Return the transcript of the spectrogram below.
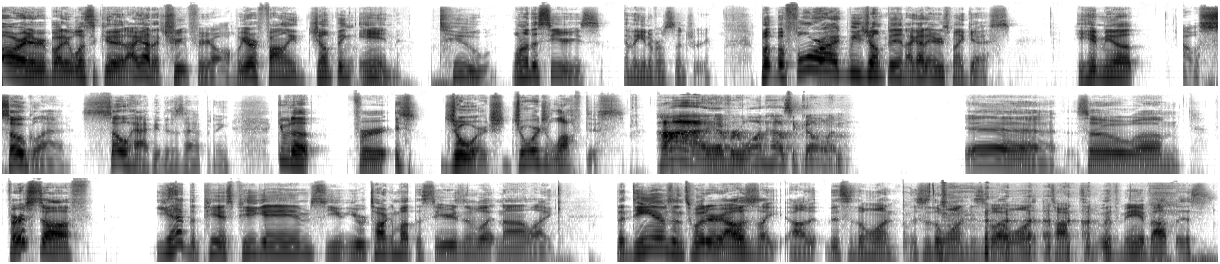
All right, everybody, what's good? I got a treat for y'all. We are finally jumping in to one of the series in the Universal Century. But before I we jump in, I got to introduce my guest. He hit me up. I was so glad, so happy this is happening. Give it up for it's George, George Loftus. Hi everyone, how's it going? Yeah. So, um, first off, you had the PSP games. You you were talking about the series and whatnot. Like the DMs and Twitter, I was like, oh, this is the one. This is the one. This is what I want to talk to, with me about this.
